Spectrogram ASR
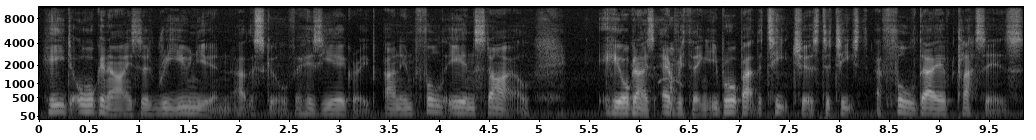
He'd organised a reunion at the school for his year group, and in full Ian style, he organised everything. He brought back the teachers to teach a full day of classes.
